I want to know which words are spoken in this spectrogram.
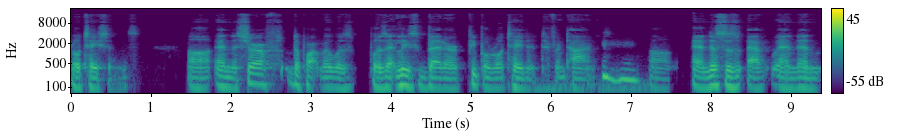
rotations. Uh, and the sheriff department was, was at least better. People rotated different times. Mm-hmm. Uh, and this is, after, and then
